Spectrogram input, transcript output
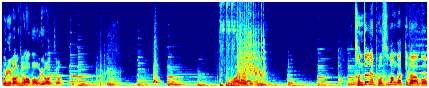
우리 방 좀 와봐. 우리 방 좀. 와, 여기. 던전의 보스방 같기도 하고.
